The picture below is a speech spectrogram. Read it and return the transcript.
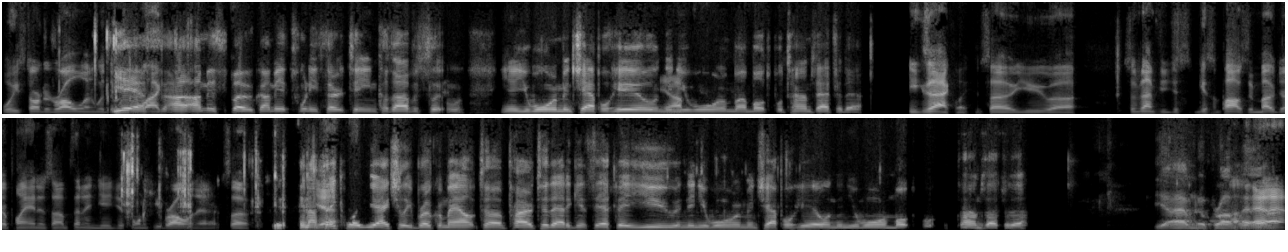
we started rolling with the yes I, I, misspoke i meant 2013 because obviously you know you wore them in chapel hill and yep. then you wore them uh, multiple times after that exactly so you uh sometimes you just get some positive mojo playing in something and you just want to keep rolling in it so and i yeah. think well, you actually broke them out uh, prior to that against fau and then you wore them in chapel hill and then you wore them multiple times after that yeah, I have no problem. Uh, I'm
